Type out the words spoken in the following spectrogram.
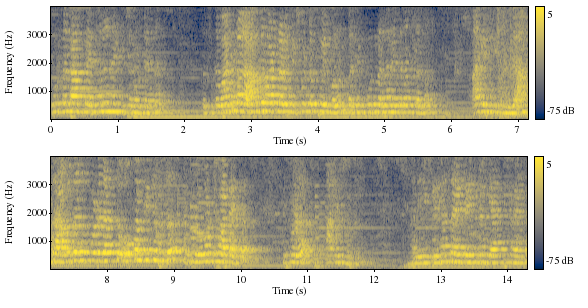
पूर्ण काम काही झालं नाही किचन ओट्याचं. तसं तर वाटलं अगोदर वाटलं की छोटंच होईल म्हणून पण हे पूर्ण झाल्याच्यानंतर ना आहे ठीक म्हणजे आमचं अगोदर थोडं जास्त ओपन किचन होतं ते थोडं मोठं वाटायचं. ते थोडं आहे छोटं. आणि इकडे ह्या साईडला इकडे गॅस ठेवायचा.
